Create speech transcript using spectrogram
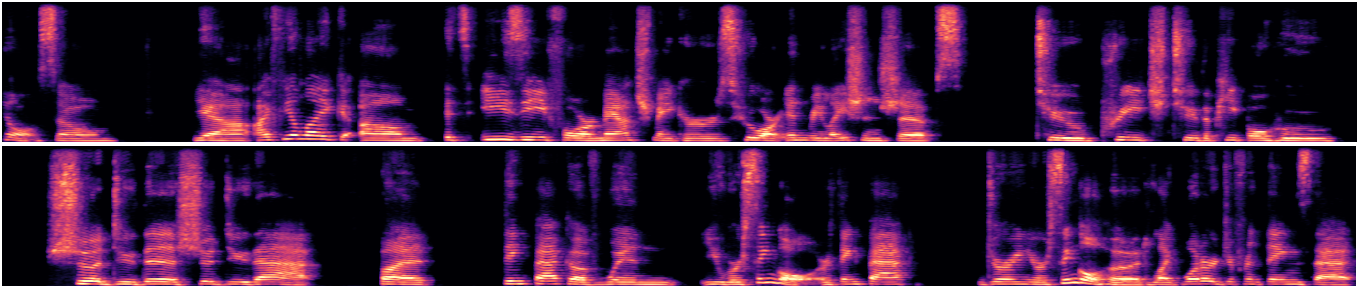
That so yeah, I feel like um, it's easy for matchmakers who are in relationships to preach to the people who should do this, should do that. But think back of when you were single or think back during your singlehood like what are different things that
